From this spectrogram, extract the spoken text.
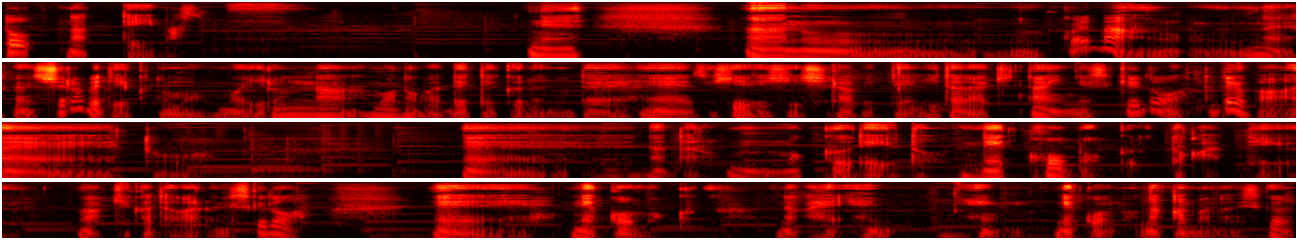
となっています。ね。あの、これまあ、何ですかね、調べていくともう、もういろんなものが出てくるので、えー、ぜひぜひ調べていただきたいんですけど、例えば、えっ、と、えー、なんだろう、木で言うと、猫木とかっていう分け方があるんですけど、えー、猫木。なんか変、変、猫の仲間なんですけど、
